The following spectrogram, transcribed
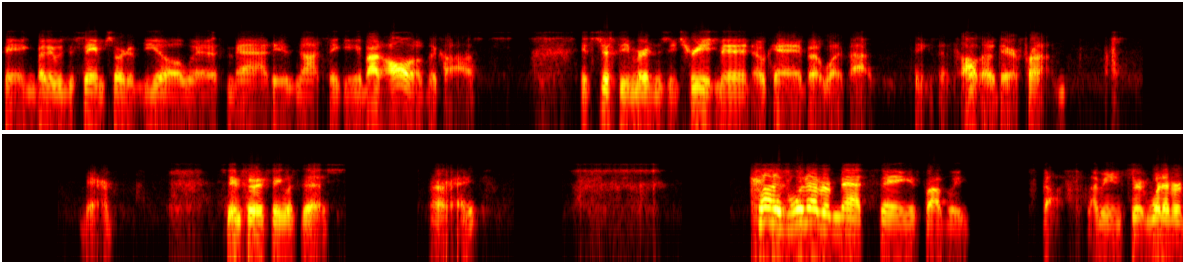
thing, but it was the same sort of deal with Matt is not thinking about all of the costs. It's just the emergency treatment, okay, but what about things that follow therefrom? There. Same sort of thing with this. All right. Because whatever Matt's saying is probably stuff. I mean, certain, whatever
